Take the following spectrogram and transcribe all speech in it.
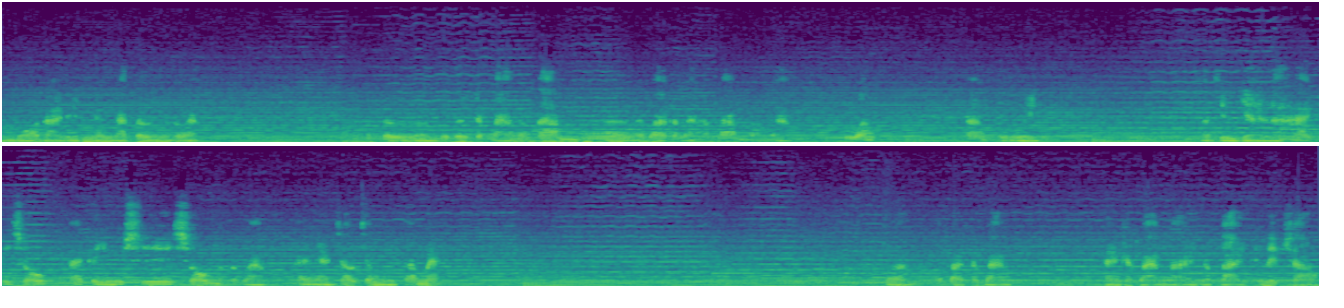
mình bỏ đại điểm ngã tư nha các bạn ngã tư là ngã tư cách mạng tháng tám ờ, ngã ba cách mạng tháng tám các bạn quán gắng tháng tự nguyện và chiều dài là hai cây số hai cây rưỡi số nha các bạn. 2618 mét. Vâng bye bye các bạn. Hẹn các bạn lại gặp lại clip sau.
